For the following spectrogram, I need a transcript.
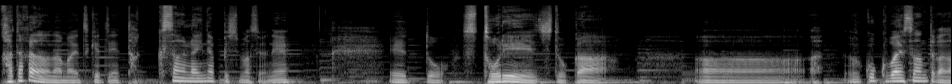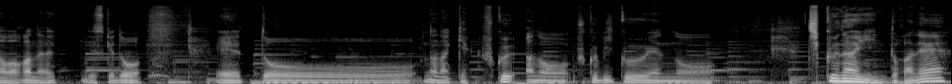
カタカナの名前つけて、ね、たくさんラインナップしますよね。えっと、ストレージとか、ああ、こ小林さんとかなわかんないですけど、えー、っと、なんだっけ、副、あの、副鼻腔炎の、蓄内院とかね、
